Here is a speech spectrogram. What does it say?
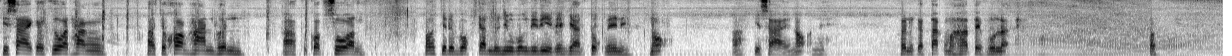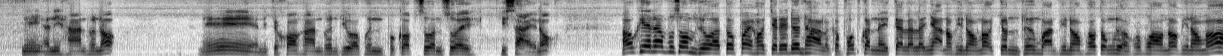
ขี้ทรายก็คือว่าทางอาเจ้าของหานเพิ่นอ่าประกอบส่วนเนาะจะได้บอกจันบรรยูเบิ่งดีๆในยานตกนี่นี่เนาะอ่ากี่สายเนาะนี่เพิ่นก็ตักมาหาแต่พุ่นละนี่อันนี้หานเพิ่นเนาะนี่อันนี้เจ้าของหานเพิ่นที่ว่าเพิ่นประกอบส่วนช่วยกี่สายเนาะเอาโอเคท่านผู้ชมถือว่าต่อไปเราจะได้เดินทางแล้วก็พบกันในแต่ละระยะเนาะพี่น้องเนาะจนถึงบ้านพี่น้องเผาตรงเหลืองของเราเนาะพี่น้องเนาะ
